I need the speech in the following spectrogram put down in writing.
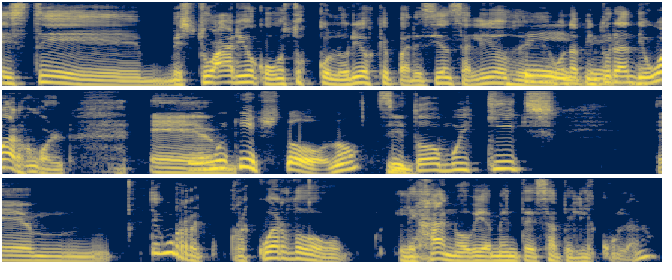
este vestuario, con estos coloridos que parecían salidos de una pintura de Andy Warhol. muy em, kitsch todo, ¿no? Sí, todo muy kitsch. Em, tengo un recuerdo lejano, obviamente, de esa película, ¿no?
